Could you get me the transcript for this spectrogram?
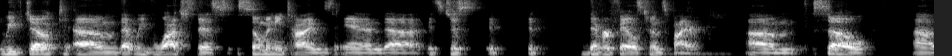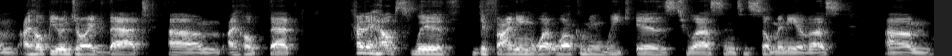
we've joked um, that we've watched this so many times, and uh, it's just it it never fails to inspire. Um, so um, I hope you enjoyed that. Um, I hope that kind of helps with defining what welcoming week is to us and to so many of us. Um,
